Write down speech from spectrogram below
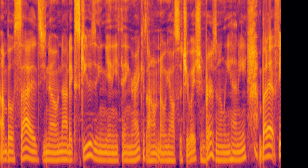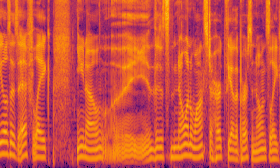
on both sides you know not excusing anything right? Because i don't know y'all's situation personally honey but it feels as if like you know uh, there's no one wants to hurt the other person. No one's like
